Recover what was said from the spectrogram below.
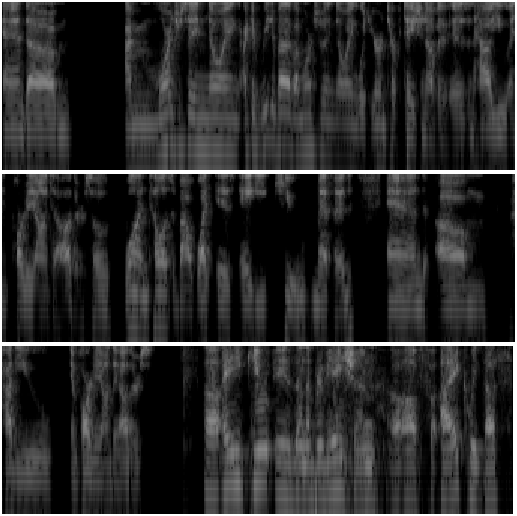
And um, I'm more interested in knowing. I could read about it, but I'm more interested in knowing what your interpretation of it is and how you impart it on to others. So, one, tell us about what is AEQ method, and um, how do you impart it onto others? Uh, AEQ is an abbreviation of Aequitas.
